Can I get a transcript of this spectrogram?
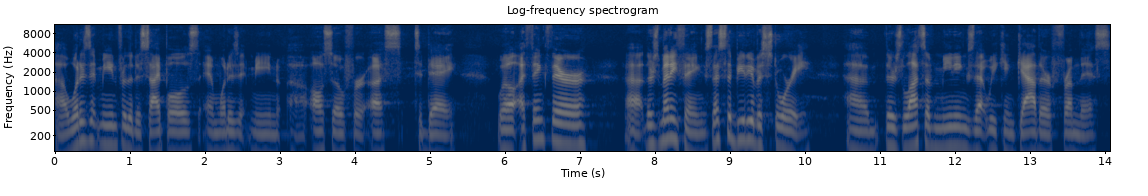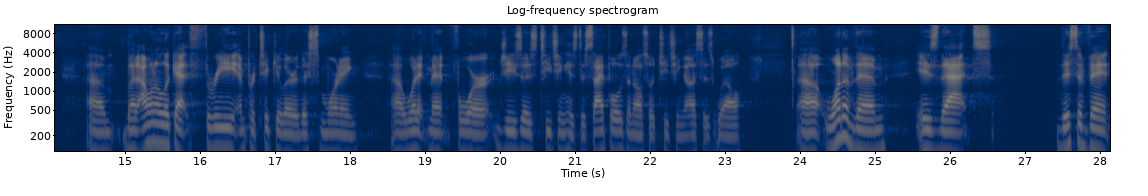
Uh, what does it mean for the disciples, and what does it mean uh, also for us today? Well, I think there, uh, there's many things. That's the beauty of a story. Um, there's lots of meanings that we can gather from this. Um, but I want to look at three in particular this morning uh, what it meant for Jesus teaching his disciples and also teaching us as well. Uh, one of them is that this event,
